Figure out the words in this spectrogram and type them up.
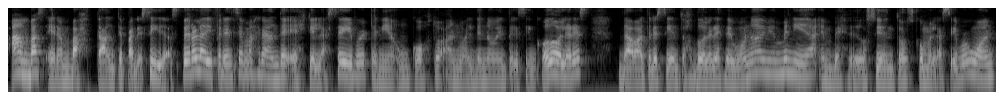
Ambas eran bastante parecidas, pero la diferencia más grande es que la Saver tenía un costo anual de 95 dólares, daba 300 dólares de bono de bienvenida en vez de 200 como la Saver One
